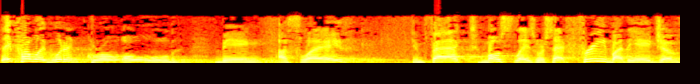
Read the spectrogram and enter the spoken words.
they probably wouldn't grow old being a slave. In fact, most slaves were set free by the age of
